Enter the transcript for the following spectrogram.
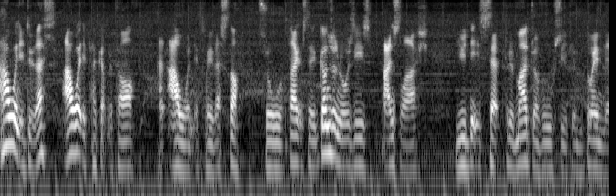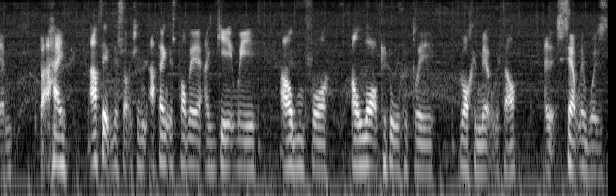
I want to do this. I want to pick up the guitar, and I want to play this stuff. So thanks to Guns N' Roses and Slash, you need to sit through my drivel so you can blame them. But I, Appetite Destruction, I think it's probably a gateway album for a lot of people who play rock and metal guitar, and it certainly was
